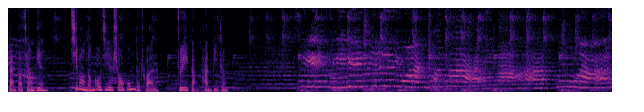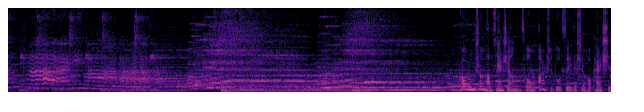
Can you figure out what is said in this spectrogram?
赶到江边，希望能够借少公的船追赶潘必正。高荣生老先生从二十多岁的时候开始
